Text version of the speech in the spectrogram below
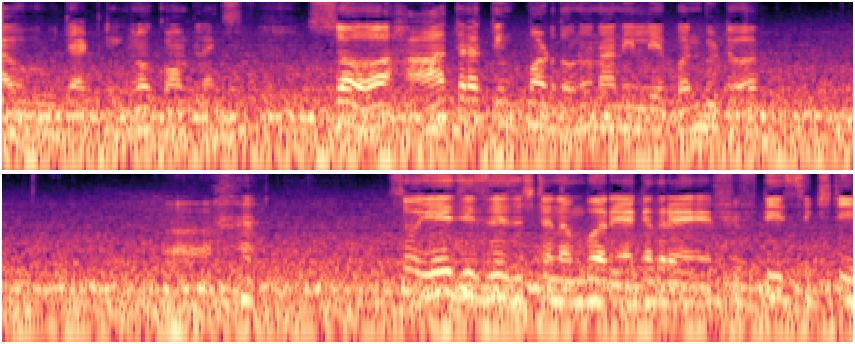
have that you know complex so ಆ ಥರ ಥಿಂಕ್ ಮಾಡಿದವನು ನಾನು ಇಲ್ಲಿ ಬಂದ್ಬಿಟ್ಟು ಸೊ ಏಜ್ ಇಸ್ ಏಜ್ ಅಷ್ಟೇ ನಂಬರ್ ಯಾಕಂದರೆ ಫಿಫ್ಟಿ ಸಿಕ್ಸ್ಟಿ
